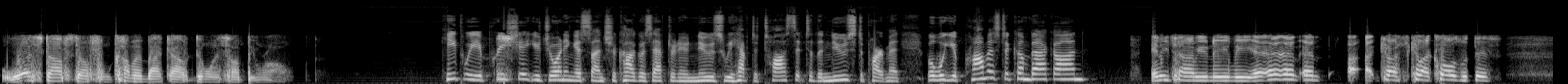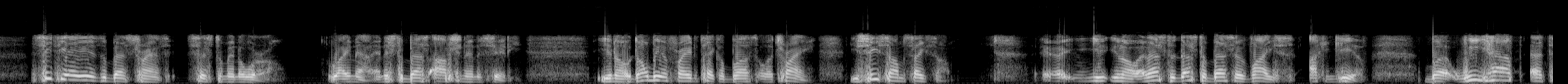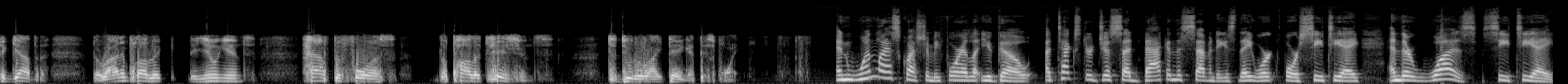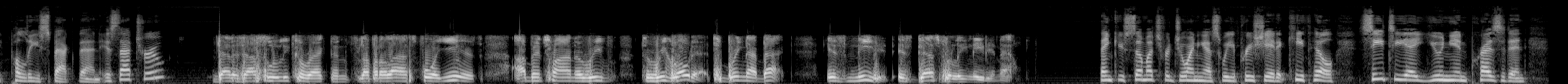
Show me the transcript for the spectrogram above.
What stops them from coming back out doing something wrong? Keith, we appreciate you joining us on Chicago's Afternoon News. We have to toss it to the news department, but will you promise to come back on? anytime you need me. And, and, and I, I- uh, uh, can, I, can I close with this? CTA is the best transit system in the world right now, and it's the best option in the city. You know, don't be afraid to take a bus or a train. You see something, say something. Uh, you, you know, and that's the that's the best advice I can give. But we have uh, together, the riding public, the unions, have to force the politicians to do the right thing at this point. And one last question before I let you go. A texter just said back in the 70s they worked for CTA and there was CTA police back then. Is that true? That is absolutely correct. And for the last four years, I've been trying to re- to regrow that, to bring that back. It's needed. It's desperately needed now. Thank you so much for joining us. We appreciate it. Keith Hill, CTA Union President.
